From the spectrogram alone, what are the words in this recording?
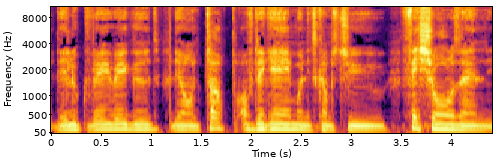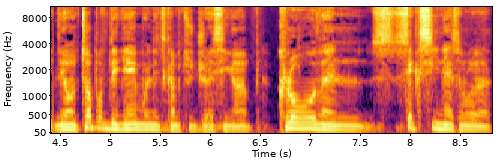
They look very, very good. They're on top of the game when it comes to facials and they're on top of the game when it comes to dressing up, clothes and sexiness and all that.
